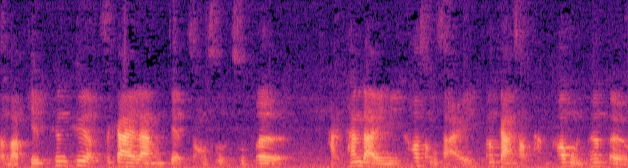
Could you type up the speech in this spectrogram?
สำหรับคลิปเครื่องเคลือบ Skylam 720 Super ากท่านใดมีข้อสงสัยต้องการสอบถามข้อมูลเพิ่มเติม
